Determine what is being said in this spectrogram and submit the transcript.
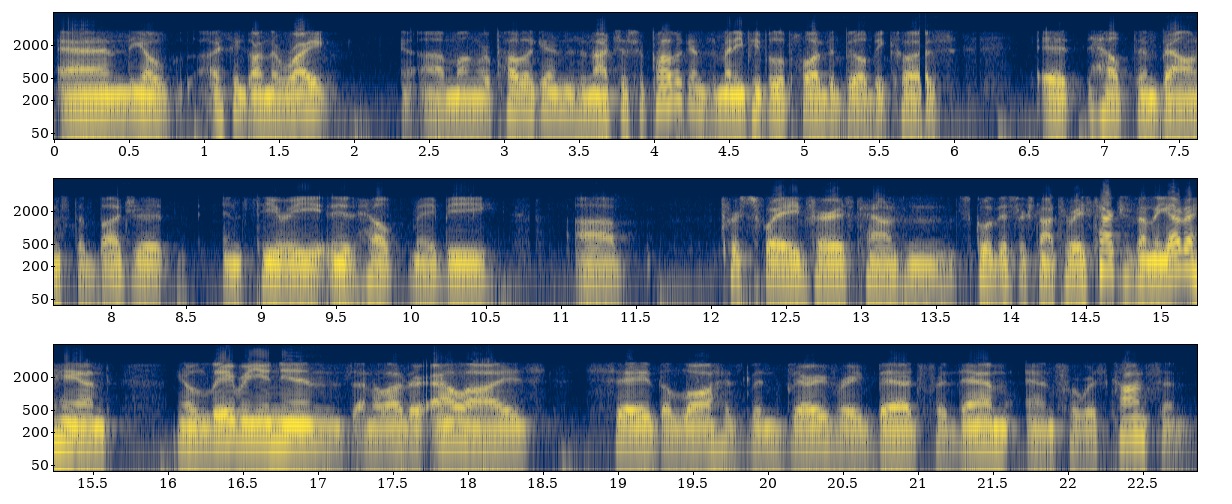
And, you know, I think on the right, among Republicans, and not just Republicans. Many people applaud the bill because it helped them balance the budget. In theory, it helped maybe uh, persuade various towns and school districts not to raise taxes. On the other hand, you know, labor unions and a lot of their allies say the law has been very, very bad for them and for Wisconsin.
